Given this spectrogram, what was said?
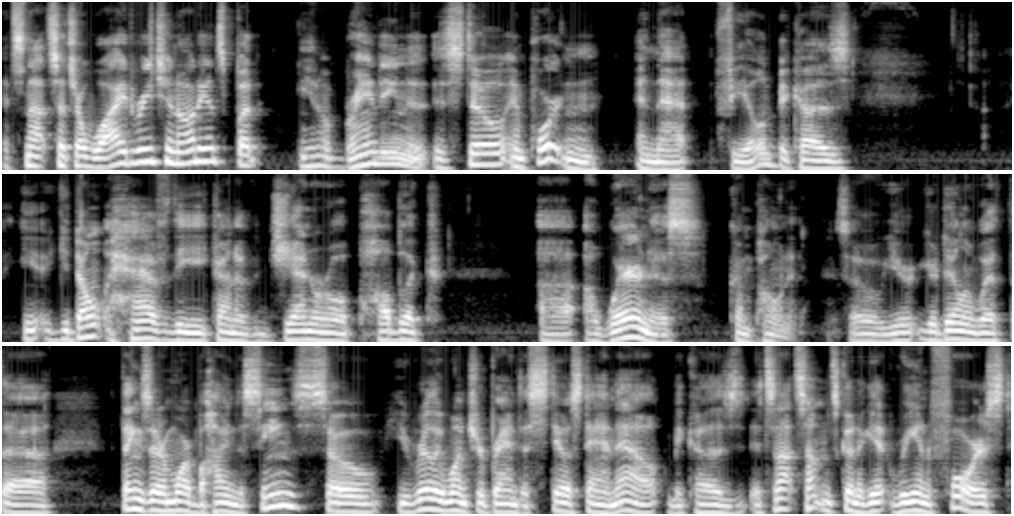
it's not such a wide reaching audience, but you know, branding is still important in that field because you don't have the kind of general public uh, awareness component. So you're you're dealing with uh, things that are more behind the scenes. So you really want your brand to still stand out because it's not something that's going to get reinforced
